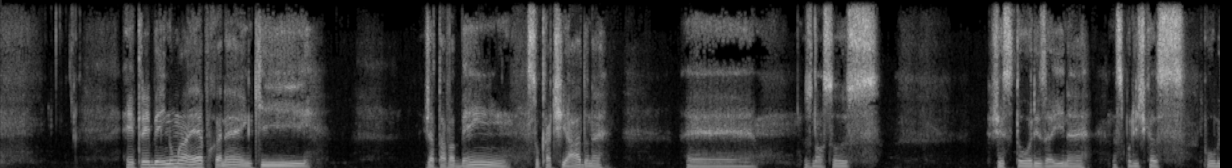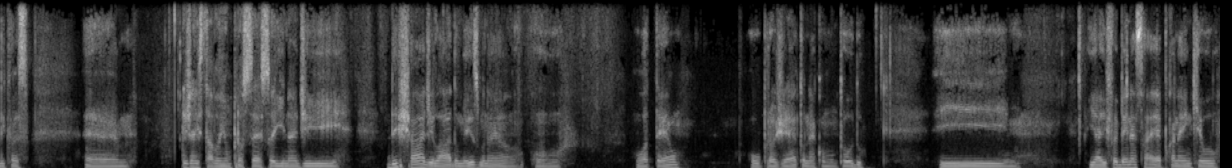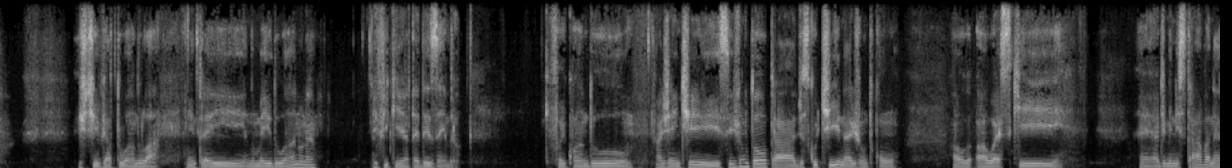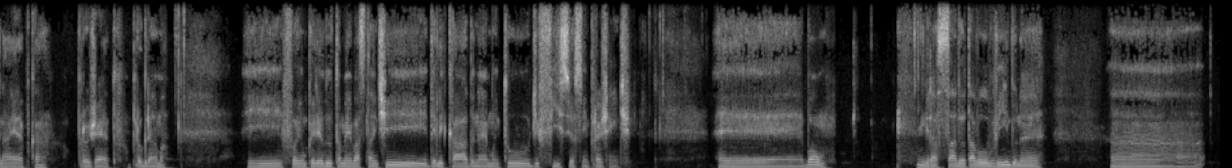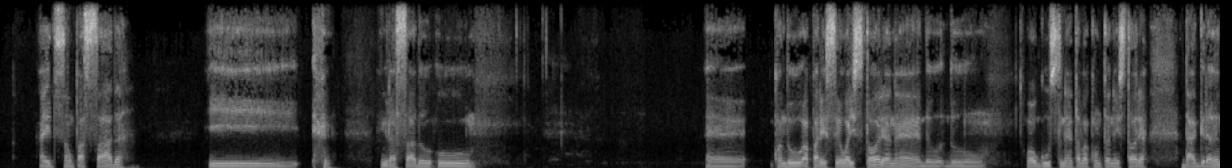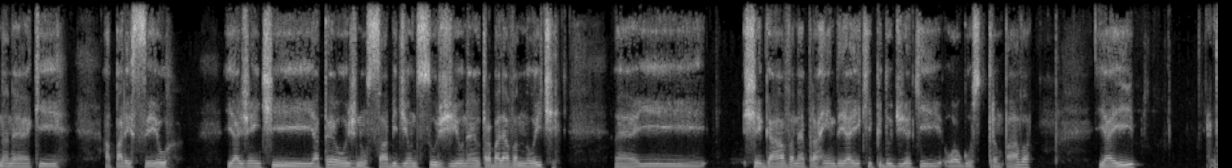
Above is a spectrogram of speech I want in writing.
entrei bem numa época, né, em que já estava bem sucateado, né? É... Os nossos gestores aí, né, das políticas públicas é, já estavam em um processo aí, né, de deixar de lado mesmo, né, o, o hotel, o projeto, né, como um todo. E, e aí foi bem nessa época, né, em que eu estive atuando lá. Entrei no meio do ano, né, e fiquei até dezembro que foi quando a gente se juntou para discutir, né, junto com a UES que é, administrava, né, na época, o projeto, o programa. E foi um período também bastante delicado, né, muito difícil assim para gente. É, bom, engraçado, eu estava ouvindo, né, a, a edição passada. E engraçado o é, quando apareceu a história né do, do o Augusto né tava contando a história da grana né que apareceu. E a gente até hoje não sabe de onde surgiu né. Eu trabalhava à noite né e chegava, né, para render a equipe do dia que o Augusto trampava. E aí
